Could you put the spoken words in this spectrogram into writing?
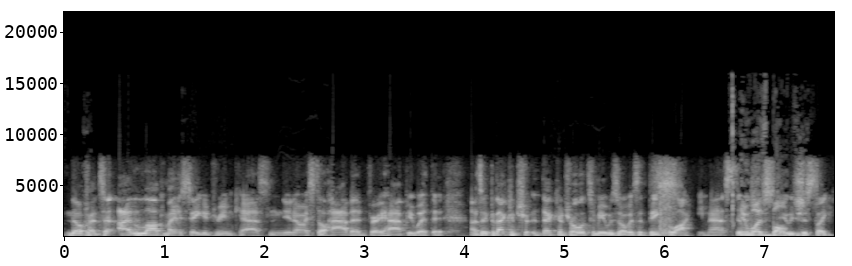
no offense. I love my Sega Dreamcast, and you know I still have it. Very happy with it. I was like, but that contr- that controller to me was always a big blocky mess. It, it was, was just, It was just like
